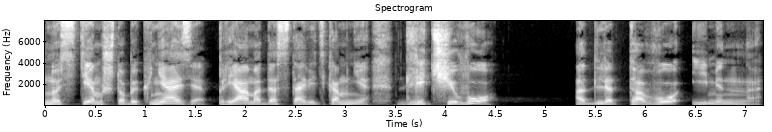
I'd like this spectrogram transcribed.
но с тем, чтобы князя прямо доставить ко мне. Для чего? А для того именно,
